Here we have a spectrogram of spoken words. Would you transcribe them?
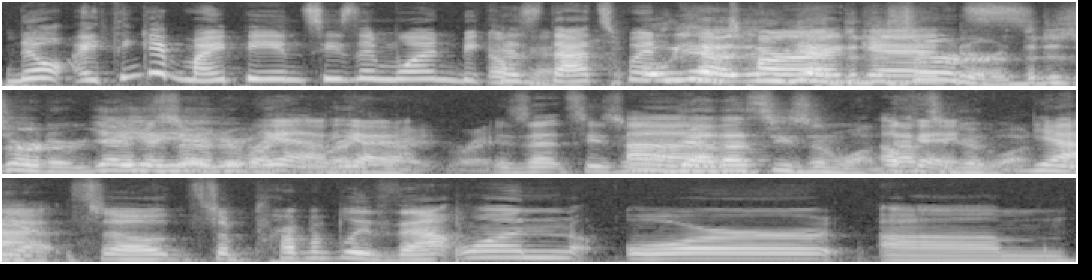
No, I think it might be in season one because Okay. that's when oh yeah, Katara yeah, the gets- deserter, the deserter. Yeah, The yeah, yeah, Deserter, you're right, yeah, right, yeah. right, right. Is that season one? yeah, that's season one. That's okay. a good one. Yeah. So so probably that one or um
